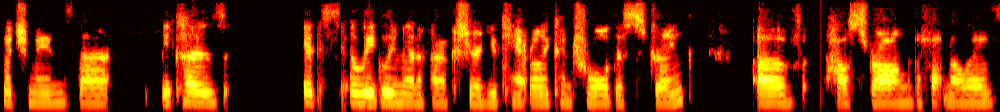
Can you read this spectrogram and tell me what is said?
which means that because it's illegally manufactured, you can't really control the strength of how strong the fentanyl is,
